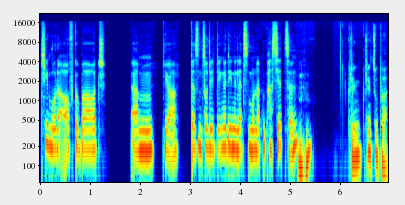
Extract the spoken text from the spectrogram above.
Team wurde aufgebaut. Ähm, ja, das sind so die Dinge, die in den letzten Monaten passiert sind. Mhm. Klingt, klingt super.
